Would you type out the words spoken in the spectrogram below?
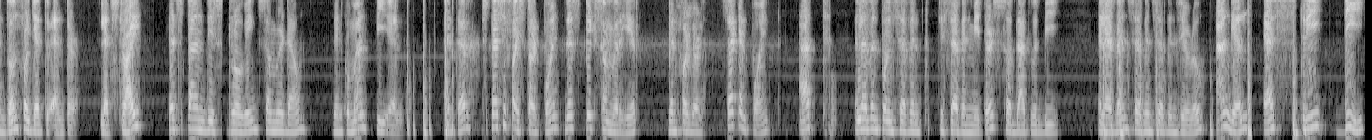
and don't forget to enter. Let's try. Let's pan this drawing somewhere down. Then command PL. Enter. Specify start point. Let's pick somewhere here. Then for your second point at 11.77 meters. So that would be 11770. Angle S3D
